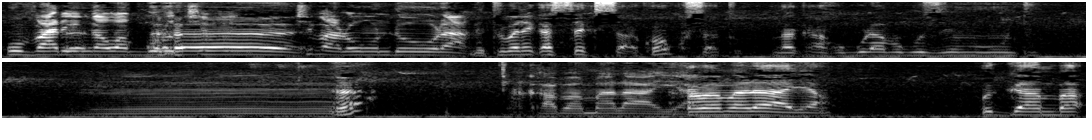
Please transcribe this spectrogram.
hovaringa waggulu ki- Eh. kibalondoola ne tuba ne kasekisa akokusatu nga kakugula buguzi muntu Mm. Eh? akabamalaaya kabamalaaya kwegamba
